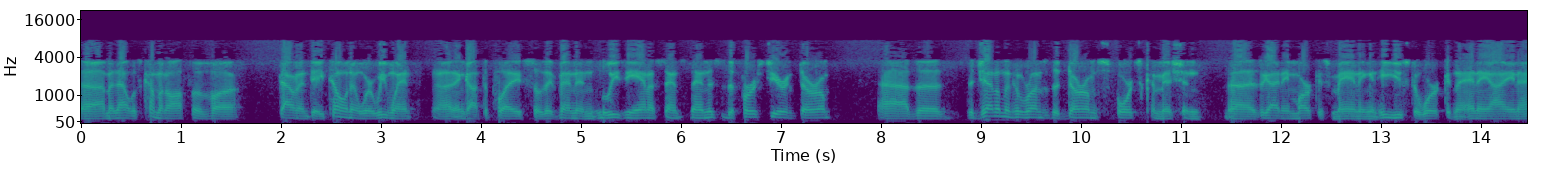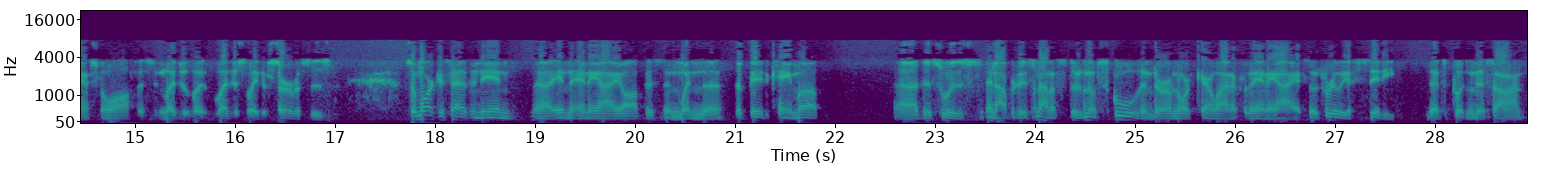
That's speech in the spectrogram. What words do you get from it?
um, and that was coming off of uh, down in Daytona, where we went uh, and got to play. So they've been in Louisiana since then. This is the first year in Durham. Uh, the the gentleman who runs the Durham Sports Commission uh, is a guy named Marcus Manning, and he used to work in the NAIA national office in legisl- legislative services. So Marcus has an in uh, in the NAIA office, and when the the bid came up, uh, this was an opportunity. It's not a, there's no schools in Durham, North Carolina for the NAIA, so it's really a city that's putting this on.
